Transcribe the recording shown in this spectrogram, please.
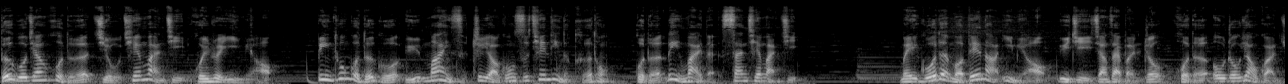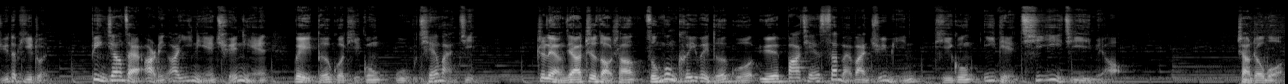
德国将获得九千万剂辉瑞疫苗，并通过德国与 Mainz 制药公司签订的合同，获得另外的三千万剂。美国的 Moderna 疫苗预计将在本周获得欧洲药管局的批准，并将在2021年全年为德国提供5000万剂。这两家制造商总共可以为德国约8300万居民提供1.7亿剂疫苗。上周末，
